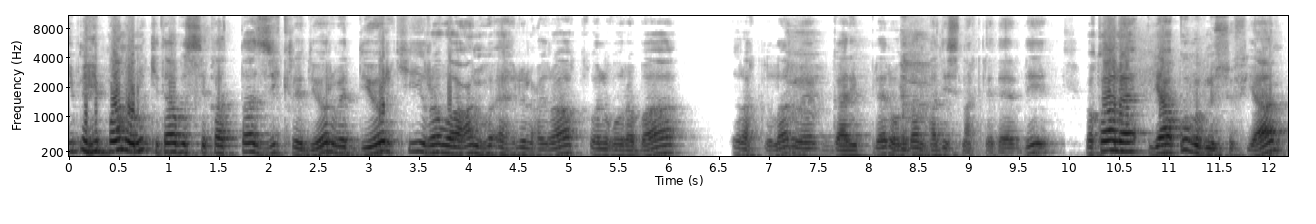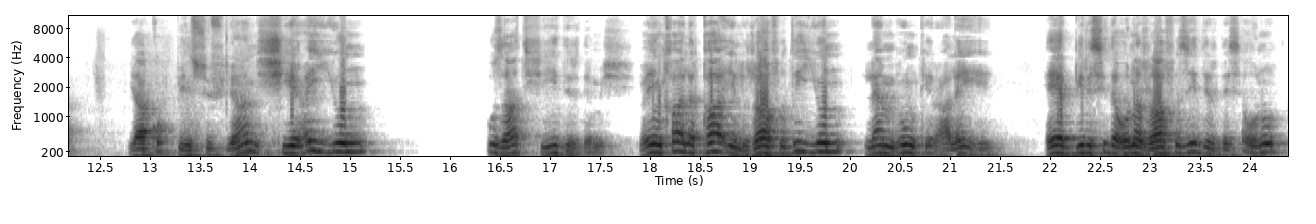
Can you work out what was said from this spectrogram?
İbn Hibban onu Kitab-ı Sikat'ta zikrediyor ve diyor ki Rava anhu ehlül Irak vel guraba Iraklılar ve garipler ondan hadis naklederdi. Ve kâle Yakub ibn Süfyan Yakup bin Süfyan Şi'iyyun bu zat Şiidir demiş. Ve in kâle kail rafıdiyyun lem unkir aleyhi eğer birisi de ona rafızidir dese onu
